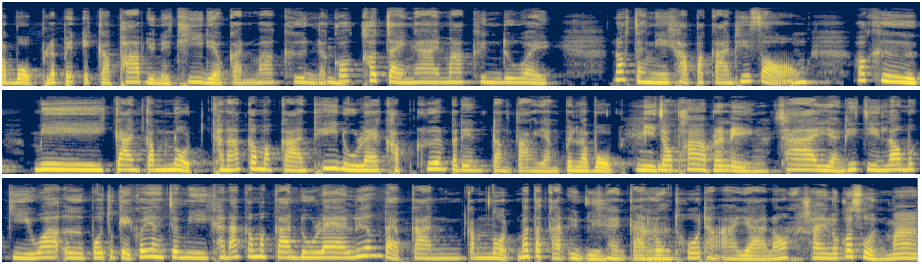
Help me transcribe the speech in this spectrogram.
ระบบและเป็นเอกภาพอยู่ในที่เดียวกันมากขึ้น แล้วก็เข้าใจง่ายมากขึ้นด้วย นอกจากนี้ค่ะประการที่สองก็คือมีการกำหนดคณะกรรมการที่ดูแลขับเคลื่อนประเด็นต่าง ๆ อย่างเป็นระบบ มีเจ้าภาพนั่นเอง ใช่อย่างที่จีนเล่าเมื่อกี้ว่าเออโปรตุเกสก็ยังจะมีคณะกรรมการดูแลเรื่องแบบการกำหนดมาตรการอื่นๆแทนการอ่าลงโทษทางอาญาเนาะใช่แล้วก็ส่วนมาก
